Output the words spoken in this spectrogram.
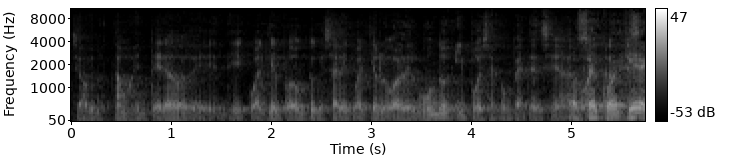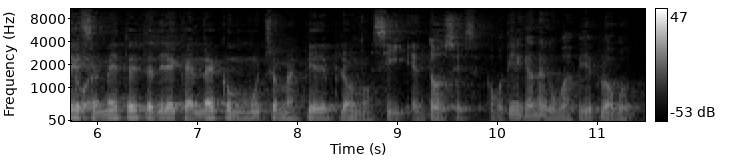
ya hoy estamos enterados de, cualquier producto que sale en cualquier lugar del mundo y puede ser competencia. O sea, cualquiera que se meta hoy tendría que andar con mucho más pie de plomo. Sí, entonces, como tiene que andar con más pie de plomo,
